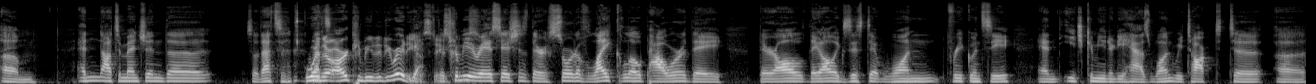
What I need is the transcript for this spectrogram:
um, and not to mention the. So that's where that's- there are community radio Yeah, stations there's community radio stations. They're sort of like low power. They they're all they all exist at one frequency, and each community has one. We talked to uh,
